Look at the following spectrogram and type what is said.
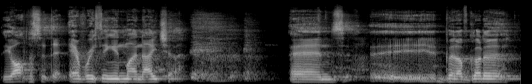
the opposite to everything in my nature. And, eh, but I've got to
